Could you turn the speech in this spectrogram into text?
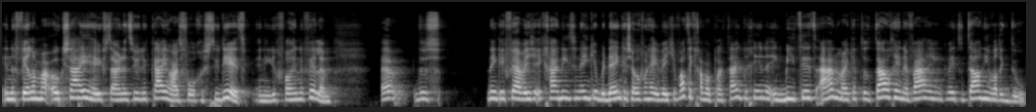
in de film. Maar ook zij heeft daar natuurlijk keihard voor gestudeerd. In ieder geval in de film. dus denk ik, ja, weet je, ik ga niet in één keer bedenken zo van... hé, hey, weet je wat, ik ga mijn praktijk beginnen. Ik bied dit aan, maar ik heb totaal geen ervaring. Ik weet totaal niet wat ik doe.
